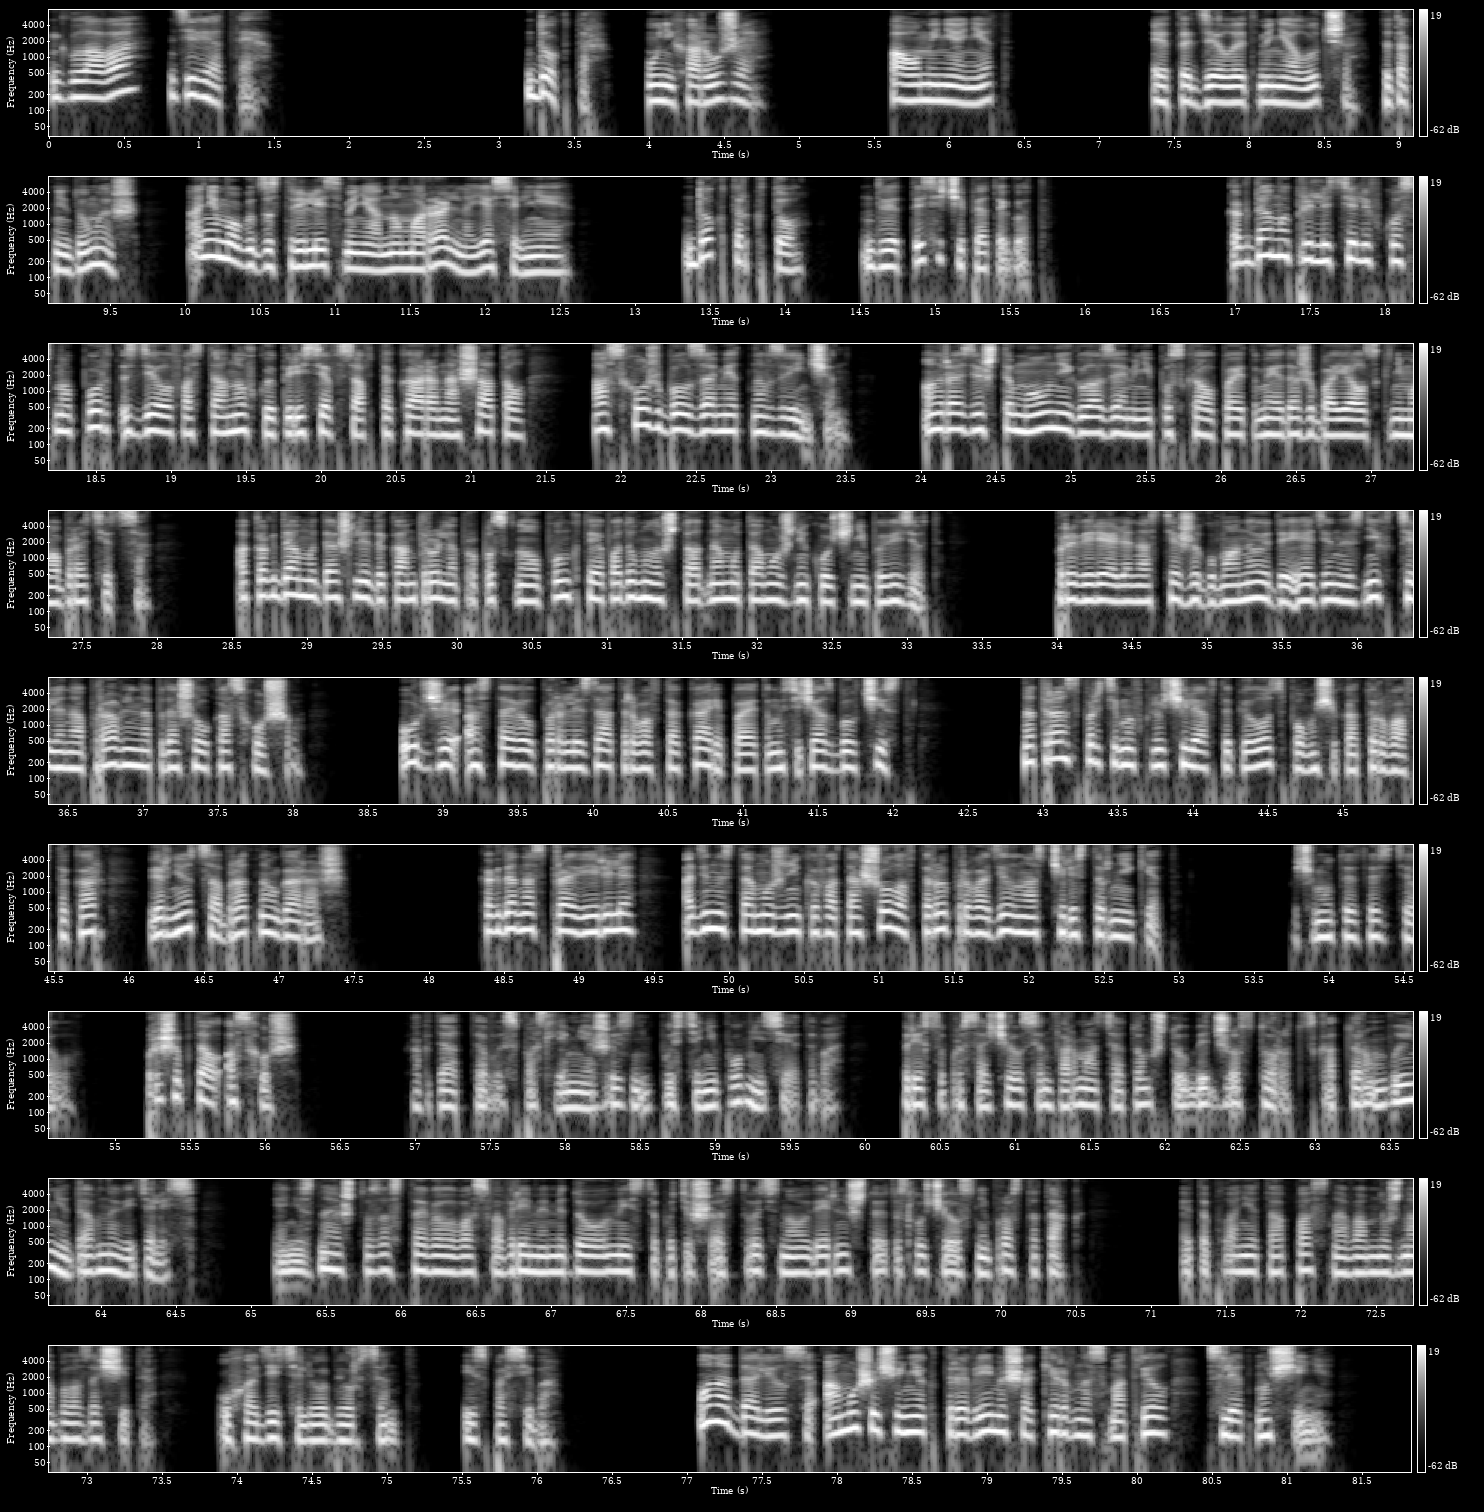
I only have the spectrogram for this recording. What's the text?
Глава девятая. Доктор, у них оружие, а у меня нет. Это делает меня лучше, ты так не думаешь? Они могут застрелить меня, но морально я сильнее. Доктор кто? 2005 год. Когда мы прилетели в космопорт, сделав остановку и пересев с автокара на шаттл, Асхож был заметно взвинчен. Он разве что молнии глазами не пускал, поэтому я даже боялась к нему обратиться. А когда мы дошли до контрольно-пропускного пункта, я подумала, что одному таможнику очень не повезет. Проверяли нас те же гуманоиды, и один из них целенаправленно подошел к Асхошу. Уджи оставил парализатор в автокаре, поэтому сейчас был чист. На транспорте мы включили автопилот, с помощью которого автокар вернется обратно в гараж. Когда нас проверили, один из таможенников отошел, а второй проводил нас через турникет. «Почему ты это сделал?» — прошептал Асхош. «Когда-то вы спасли мне жизнь, пусть и не помните этого. В прессу просочилась информация о том, что убит Джо Сторот, с которым вы недавно виделись. Я не знаю, что заставило вас во время медового месяца путешествовать, но уверен, что это случилось не просто так. Эта планета опасна, а вам нужна была защита. Уходите, Леоби Урсент, и спасибо». Он отдалился, а муж еще некоторое время шокированно смотрел вслед мужчине.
